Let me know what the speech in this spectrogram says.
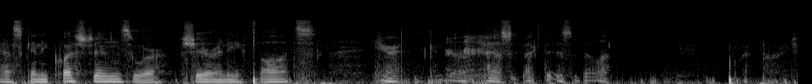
ask any questions or share any thoughts. Here, you can uh, pass it back to Isabella. Right behind you.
